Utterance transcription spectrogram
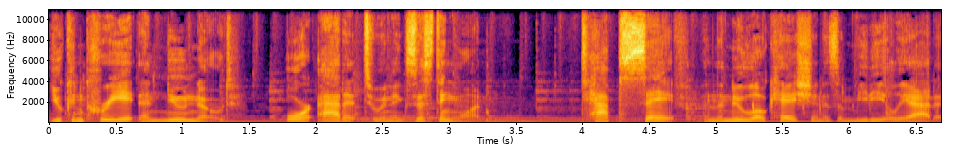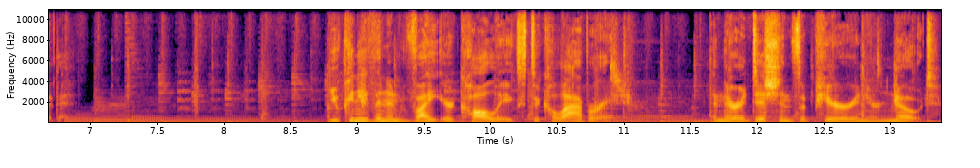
You can create a new note or add it to an existing one. Tap Save and the new location is immediately added. You can even invite your colleagues to collaborate, and their additions appear in your note,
